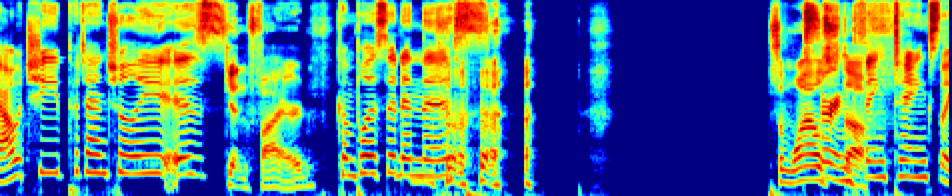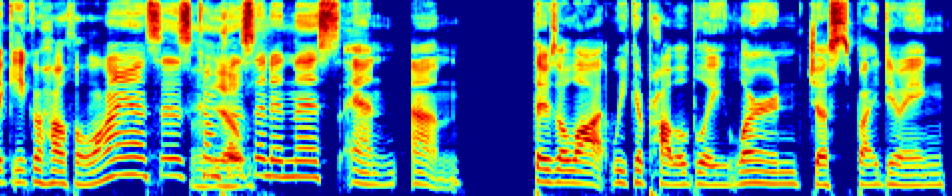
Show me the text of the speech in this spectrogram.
Fauci potentially is Getting fired. complicit in this. Some wild Certain stuff. think tanks like EcoHealth Alliance is Yep. complicit in this, and um, there's a lot we could probably learn just by doing.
